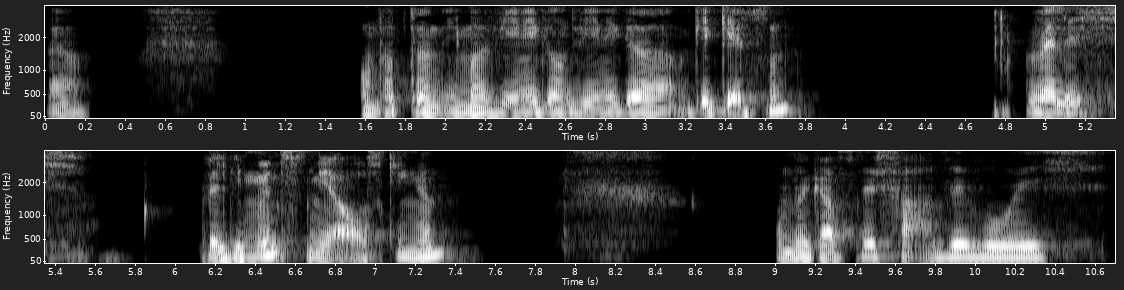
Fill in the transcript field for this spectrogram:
Ja. Und habe dann immer weniger und weniger gegessen, weil ich weil die Münzen mir ausgingen. Und da gab es eine Phase, wo ich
